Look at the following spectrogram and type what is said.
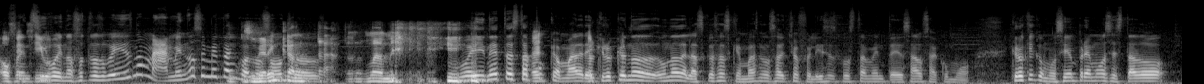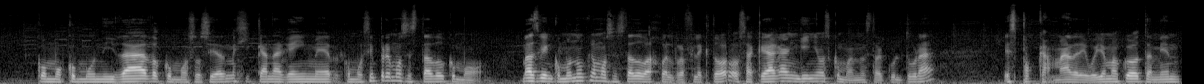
ofensivo. Y nosotros, güey, no mames, no se metan con nosotros. no mames. Güey, neta está poca madre. Creo que uno, una de las cosas que más nos ha hecho felices es justamente esa. O sea, como. Creo que como siempre hemos estado como comunidad o como sociedad mexicana gamer. Como siempre hemos estado como. Más bien, como nunca hemos estado bajo el reflector. O sea, que hagan guiños como a nuestra cultura. Es poca madre, güey. Yo me acuerdo también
